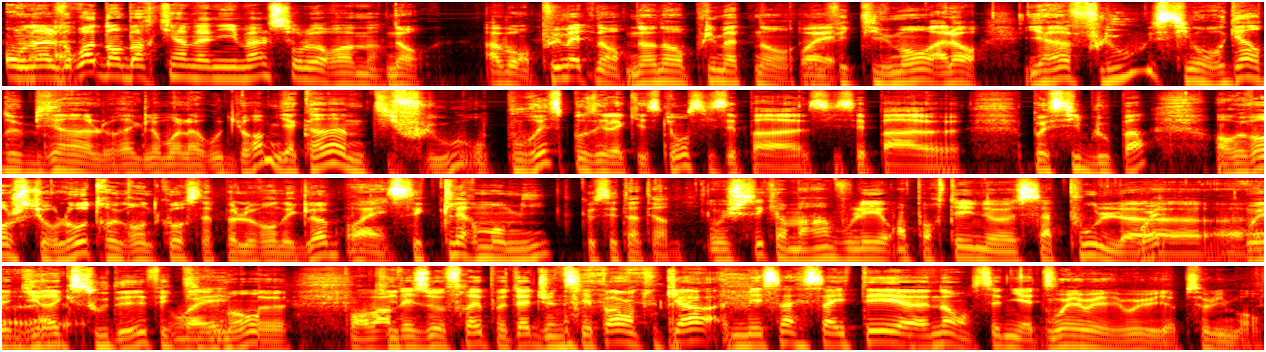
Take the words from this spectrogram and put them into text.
On a le droit d'embarquer un animal sur le Rhum Non. Ah bon, plus maintenant? Non, non, plus maintenant. Ouais. Effectivement. Alors, il y a un flou. Si on regarde bien le règlement de la route du Rhum, il y a quand même un petit flou. On pourrait se poser la question si c'est pas si c'est pas euh, possible ou pas. En revanche, sur l'autre grande course, s'appelle le Vendée Globe, Ouais. c'est clairement mis que c'est interdit. Oui, je sais qu'un marin voulait emporter une sa poule. Ouais. euh, oui, euh, Guirec Soudé, effectivement. Euh, pour avoir qui- des œufs frais, peut-être, je ne sais pas. En tout cas, mais ça, ça a été euh, non, c'est niette. oui, oui, oui, absolument.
